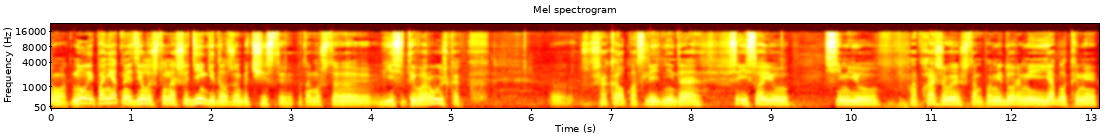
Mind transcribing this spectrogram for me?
Вот. Ну и понятное дело, что наши деньги должны быть чистые, потому что если ты воруешь, как э, шакал последний, да, и свою семью обхаживаешь там помидорами и яблоками,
